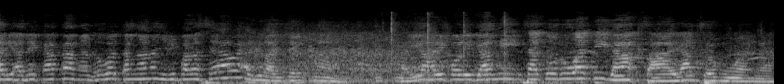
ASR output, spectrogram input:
hari adik kakak ngan eueuh tanganan jadi para sewe adi lanceuk nah. Iya hari poligami satu dua tiga sayang semuanya.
